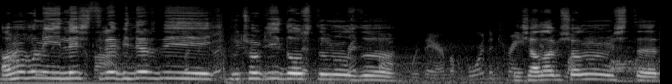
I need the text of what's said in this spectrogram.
Ama bunu iyileştirebilirdik. Bu çok iyi dostumuzdu. İnşallah bir şey olmamıştır.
